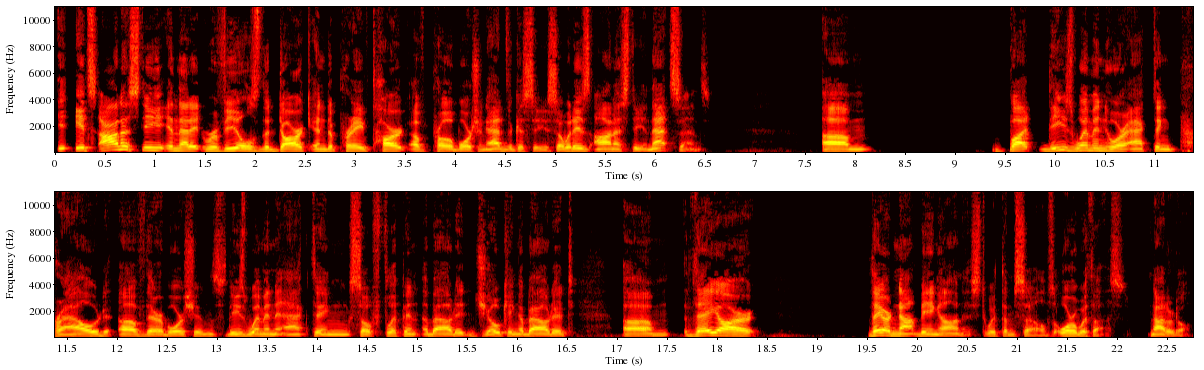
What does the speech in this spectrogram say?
it, it's honesty in that it reveals the dark and depraved heart of pro-abortion advocacy. So it is honesty in that sense. Um, but these women who are acting proud of their abortions, these women acting so flippant about it, joking about it, um, they are they are not being honest with themselves or with us, not at all.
